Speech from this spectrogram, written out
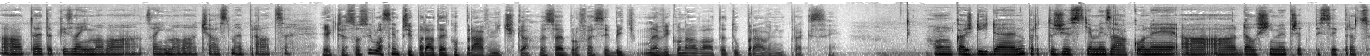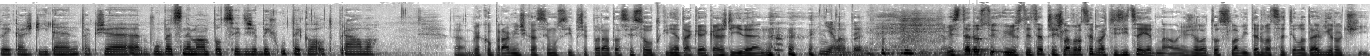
a to je taky zajímavá, zajímavá část mé práce. Jak často si vlastně připadáte jako právnička ve své profesi, byť nevykonáváte tu právní praxi? Každý den, protože s těmi zákony a, a dalšími předpisy pracuji každý den, takže vůbec nemám pocit, že bych utekla od práva. Jako právnička si musí připadat asi soudkyně také každý den. Měla by. Vy jste do justice přišla v roce 2001, takže letos slavíte 20-leté výročí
